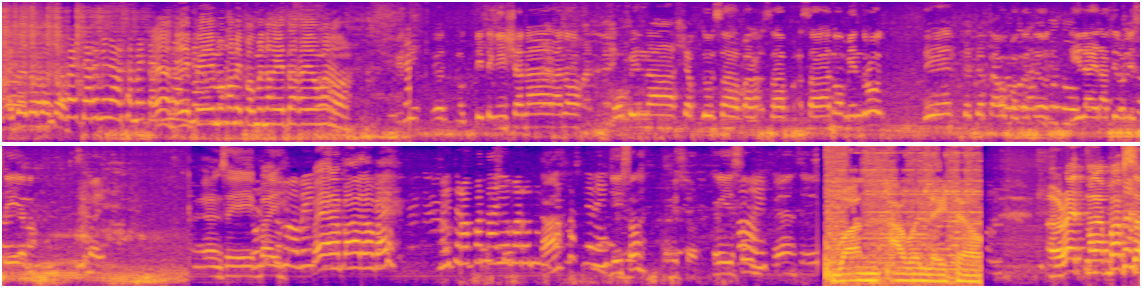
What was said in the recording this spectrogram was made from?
ito, ito, ito, ito. Sa may terminal, sa may Ayan, terminal. i-PM mo kami pag may nakita kayong ano. Yan, magtitingin siya ng ano, open na shop doon sa para, sa sa ano, main road. Then chat-chat ako pag doon. Hilahin natin ulit si ano, si Bay. Ayan si Bay. Bay, ano pangalan mo, Bay? May tropa tayo marunong Ha? baklas niyan eh. Jason? Crison. Crison. Ay. Ayan si One hour later. Alright mga Paps, so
